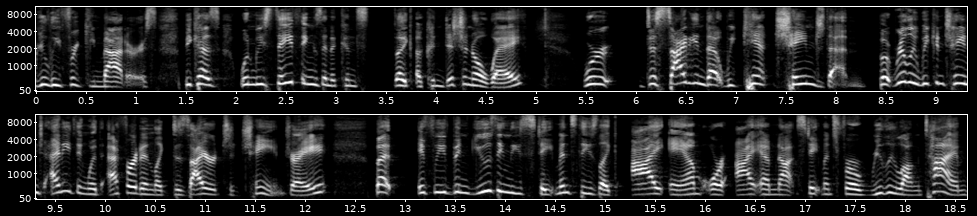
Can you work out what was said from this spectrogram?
really freaking matters because when we say things in a like a conditional way, we're deciding that we can't change them. But really, we can change anything with effort and like desire to change, right? But if we've been using these statements, these like I am or I am not statements for a really long time,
